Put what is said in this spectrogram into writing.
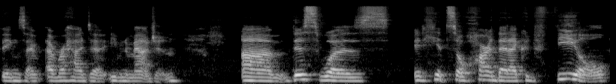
things I've ever had to even imagine. Um, this was it hit so hard that I could feel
